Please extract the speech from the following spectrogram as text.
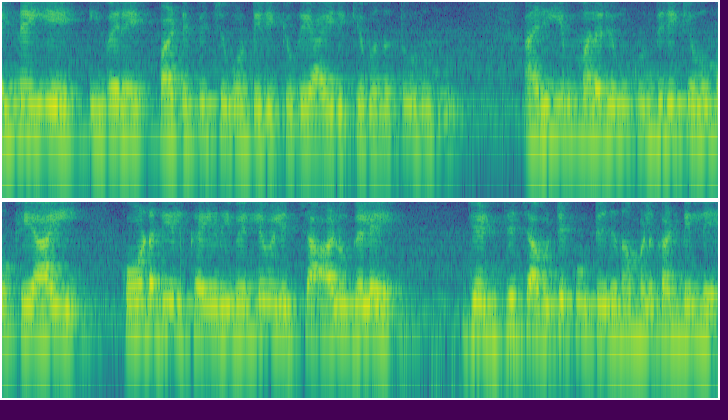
എൻ ഐ എ ഇവരെ പഠിപ്പിച്ചുകൊണ്ടിരിക്കുകയായിരിക്കുമെന്ന് തോന്നുന്നു. അരിയും മലരും കുന്തിരിക്കവും ഒക്കെയായി കോടതിയിൽ കയറി വെല്ലുവിളിച്ച ആളുകളെ ജഡ്ജ് ചവിട്ടിക്കൂട്ടിയത് നമ്മൾ കണ്ടില്ലേ?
